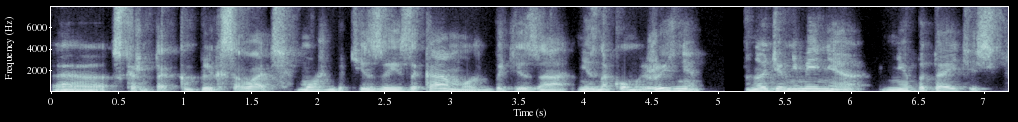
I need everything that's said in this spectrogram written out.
э, скажем так, комплексовать, может быть, из-за языка, может быть, из-за незнакомой жизни – но, тем не менее, не пытайтесь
